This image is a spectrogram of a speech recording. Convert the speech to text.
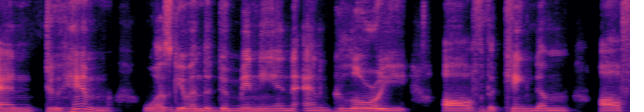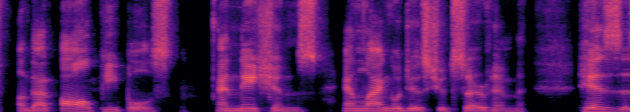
and to him was given the dominion and glory of the kingdom of that all peoples and nations and languages should serve him. His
